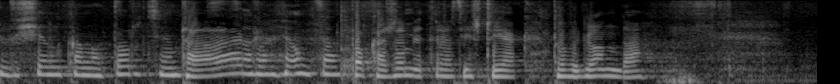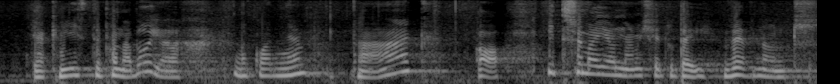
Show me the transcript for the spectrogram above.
Wisienka na torcie. Tak. Scalająca. Pokażemy teraz jeszcze, jak to wygląda, jak miejsce po nabojach. Dokładnie. Tak. O, i trzymają nam się tutaj wewnątrz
